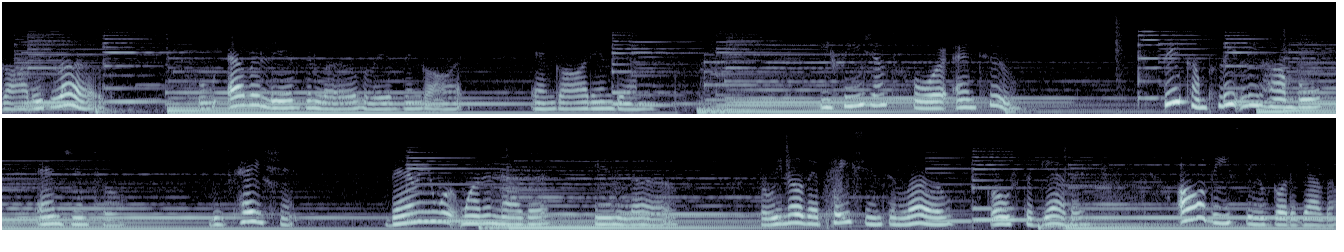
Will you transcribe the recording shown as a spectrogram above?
God is love. Whoever lives in love lives in God, and God in them. Ephesians 4 and 2. Be completely humble and gentle. Be patient, bearing with one another in love. But we know that patience and love goes together. All these things go together.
